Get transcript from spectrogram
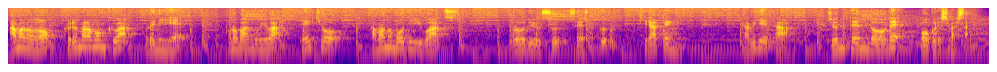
天野の車の文句は俺に言え。この番組は提供天野ボディワークス、プロデュース制作キラテン、ナビゲーター順天堂でお送りしました。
